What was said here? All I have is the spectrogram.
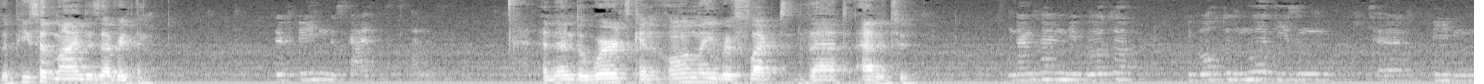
The peace of mind is everything. Der Frieden des Geistes ist alles. And then the words can only reflect that attitude. Und dann können die Wörter, die Worte nur diesen äh, eh, Frieden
